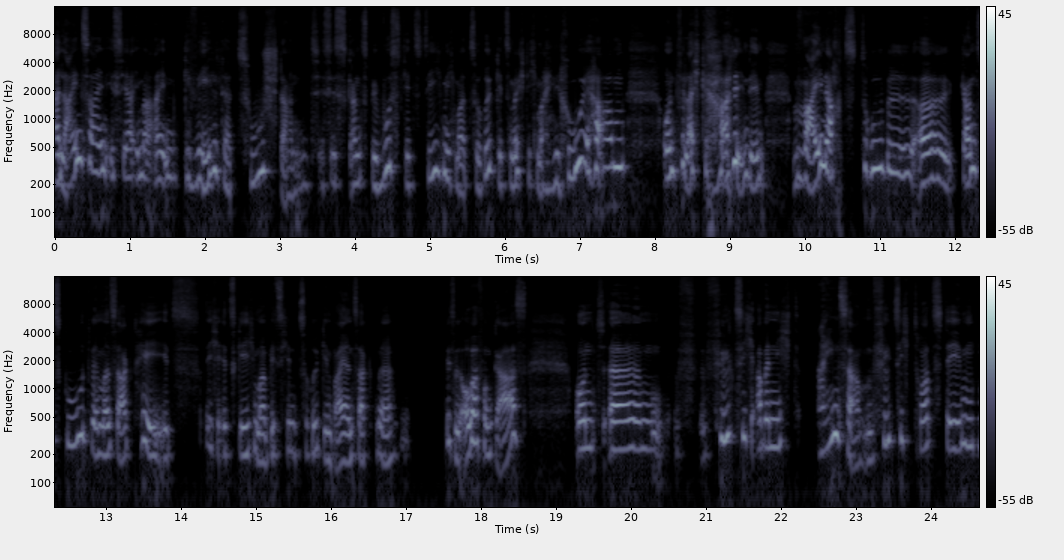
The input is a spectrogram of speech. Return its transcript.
Alleinsein ist ja immer ein gewählter Zustand. Es ist ganz bewusst, jetzt ziehe ich mich mal zurück, jetzt möchte ich meine Ruhe haben und vielleicht gerade in dem Weihnachtstrubel äh, ganz gut, wenn man sagt, hey, jetzt, ich, jetzt gehe ich mal ein bisschen zurück. In Bayern sagt man ein bisschen ober vom Gas und ähm, fühlt sich aber nicht einsam, fühlt sich trotzdem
